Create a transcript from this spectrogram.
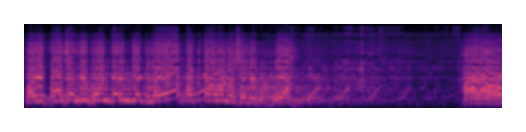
પછી પાછળથી ફોન કરીને કે લયો, ભટકાવવાનો છે નેનો. લ્યા. હારાઓ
